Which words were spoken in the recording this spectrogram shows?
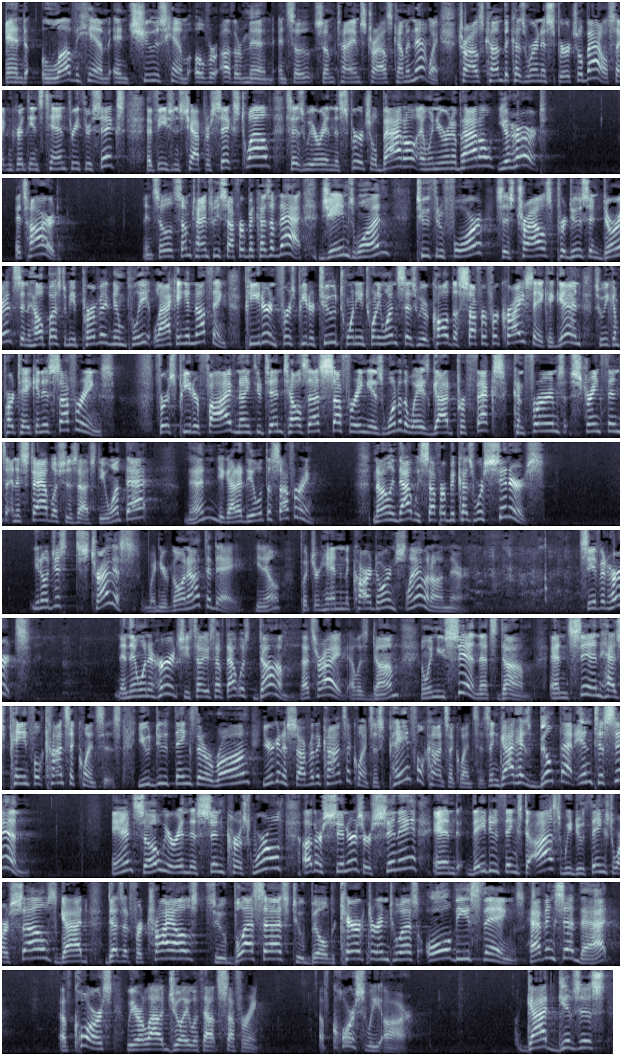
and love him and choose him over other men. And so sometimes trials come in that way. Trials come because we're in a spiritual battle. 2 Corinthians 10, 3 through 6. Ephesians chapter 6, 12 says we are in the spiritual battle and when you're in a battle, you hurt. It's hard. And so sometimes we suffer because of that. James 1, 2 through 4 says trials produce endurance and help us to be perfect and complete, lacking in nothing. Peter in 1 Peter 2, 20 and 21 says we are called to suffer for Christ's sake, again, so we can partake in his sufferings. 1 Peter 5, 9 through 10 tells us suffering is one of the ways God perfects, confirms, strengthens, and establishes us. Do you want that? Then you gotta deal with the suffering. Not only that, we suffer because we're sinners you know, just, just try this when you're going out today. You know, Put your hand in the car door and slam it on there. See if it hurts. And then when it hurts, you tell yourself, that was dumb. That's right. That was dumb. And when you sin, that's dumb. And sin has painful consequences. You do things that are wrong, you're going to suffer the consequences. Painful consequences. And God has built that into sin. And so we're in this sin cursed world. Other sinners are sinning and they do things to us. We do things to ourselves. God does it for trials, to bless us, to build character into us, all these things. Having said that, of course, we are allowed joy without suffering. Of course we are. God gives us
